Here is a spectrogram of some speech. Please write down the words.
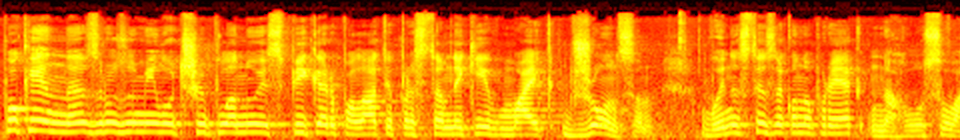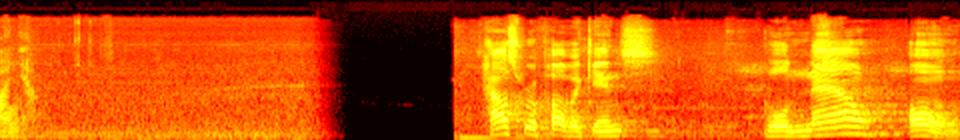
Поки не зрозуміло, чи планує спікер Палати представників Майк Джонсон винести законопроєкт на голосування. House Republicans will now own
